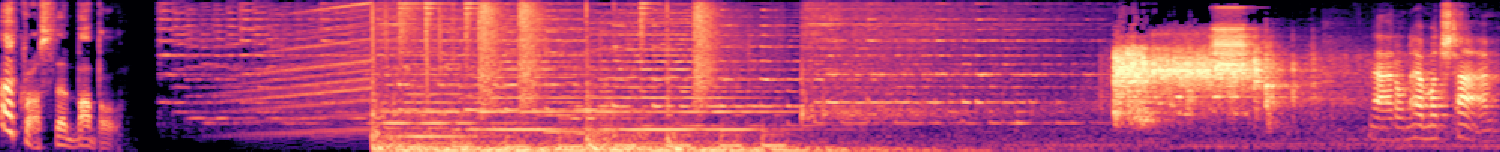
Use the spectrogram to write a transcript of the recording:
across the bubble. Don't have much time.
